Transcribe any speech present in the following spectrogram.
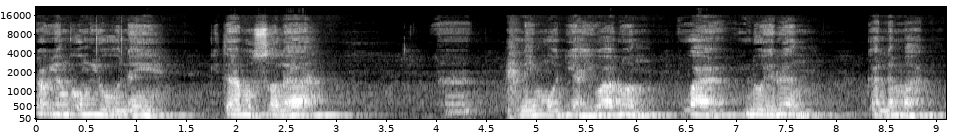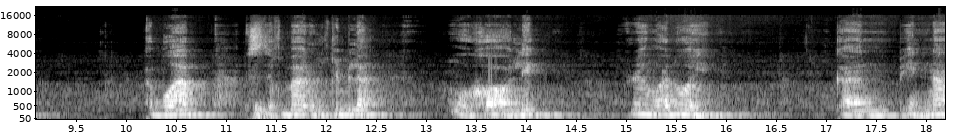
เรายังคงอยู่ในกิตาบุสลา ในหมวดใหญ่ว่าร่วงว่าด้วยเรื่องการละหมาดอบวับสติกบาลุกิบละหัวข้อเล็ก เรื่องว่าด้วย การพินหน้า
